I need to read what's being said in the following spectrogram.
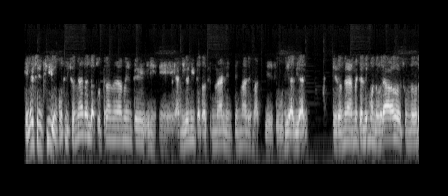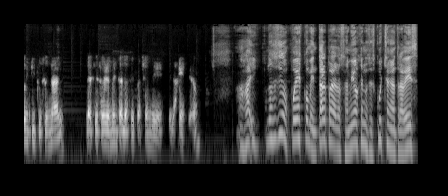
que no es sencillo posicionar a la SUTRA nuevamente eh, eh, a nivel internacional en temas de, de seguridad vial, pero nuevamente lo hemos logrado, es un logro institucional, gracias obviamente a la aceptación de, de la gente, ¿no? Ajá, y no sé si nos puedes comentar para los amigos que nos escuchan a través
